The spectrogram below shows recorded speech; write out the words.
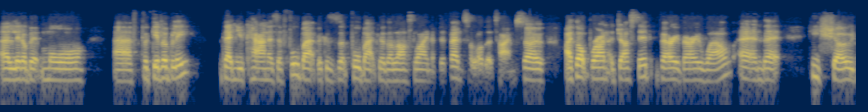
a little bit more uh, forgivably than you can as a fullback because as a fullback you're the last line of defense a lot of the time. So I thought Brandt adjusted very very well and that he showed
